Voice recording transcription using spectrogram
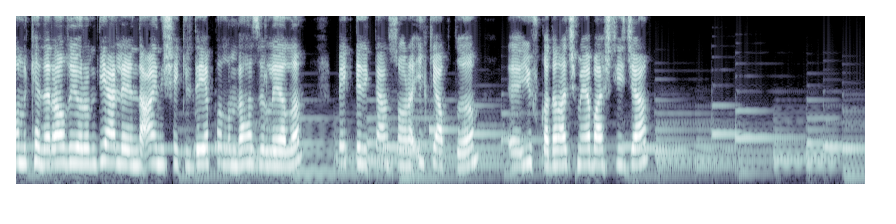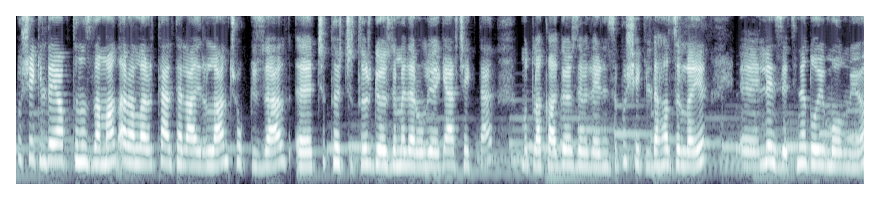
Onu kenara alıyorum. Diğerlerini de aynı şekilde yapalım ve hazırlayalım. Bekledikten sonra ilk yaptığım e, yufkadan açmaya başlayacağım. Bu şekilde yaptığınız zaman araları tel tel ayrılan çok güzel e, çıtır çıtır gözlemeler oluyor gerçekten. Mutlaka gözlemelerinizi bu şekilde hazırlayın. E, lezzetine doyum olmuyor.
